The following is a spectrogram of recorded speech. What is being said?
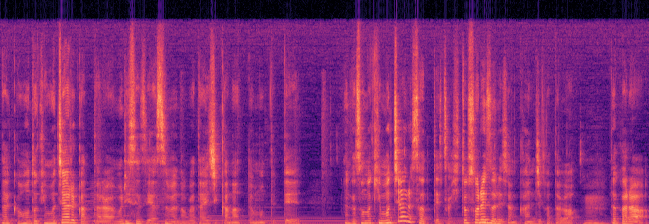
なんかほんと気持ち悪かったら無理せず休むのが大事かなって思っててなんかその気持ち悪さってさ人それぞれじゃん感じ方が。うん。だから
